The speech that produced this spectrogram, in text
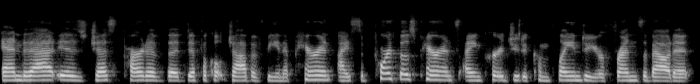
And that is just part of the difficult job of being a parent. I support those parents. I encourage you to complain to your friends about it,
